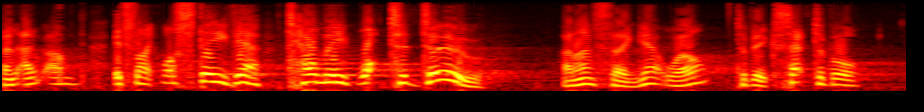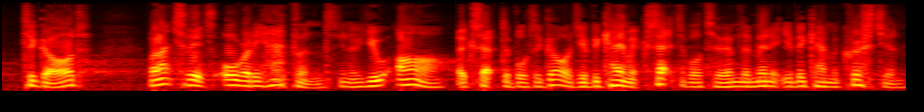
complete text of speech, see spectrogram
and um, it's like, well, Steve, yeah, tell me what to do. And I'm saying, yeah, well, to be acceptable to God, well, actually, it's already happened. You know, you are acceptable to God. You became acceptable to Him the minute you became a Christian.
